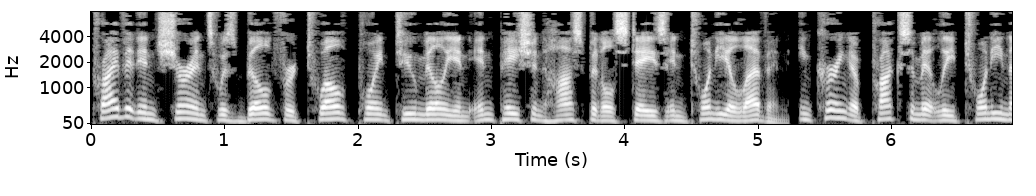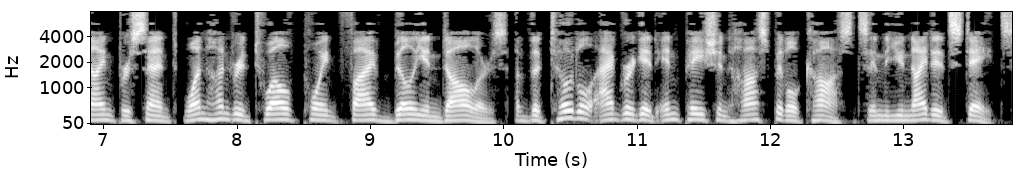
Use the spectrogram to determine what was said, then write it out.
Private insurance was billed for 12.2 million inpatient hospital stays in 2011, incurring approximately 29% $112.5 billion of the total aggregate inpatient hospital costs in the United States.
